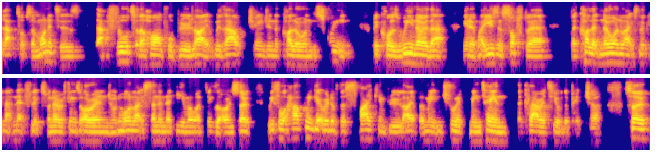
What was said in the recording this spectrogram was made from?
laptops and monitors that filter the harmful blue light without changing the color on the screen because we know that you know by using software the color no one likes looking at netflix when everything's orange or no one likes sending their email when things are orange. So we thought how can we get rid of the spike in blue light but maintain, maintain the clarity of the picture? So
